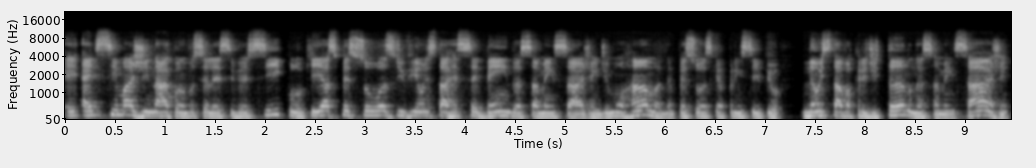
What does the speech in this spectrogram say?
é de se imaginar, quando você lê esse versículo, que as pessoas deviam estar recebendo essa mensagem de Muhammad, né? pessoas que a princípio não estavam acreditando nessa mensagem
